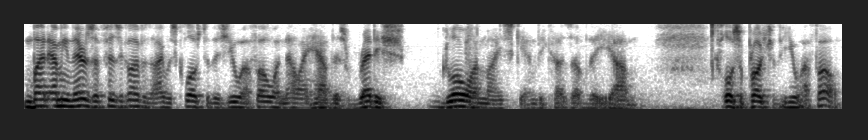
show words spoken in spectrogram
But I mean, there's a physical evidence. I was close to this UFO and now I have this reddish glow on my skin because of the um, close approach to the UFO.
